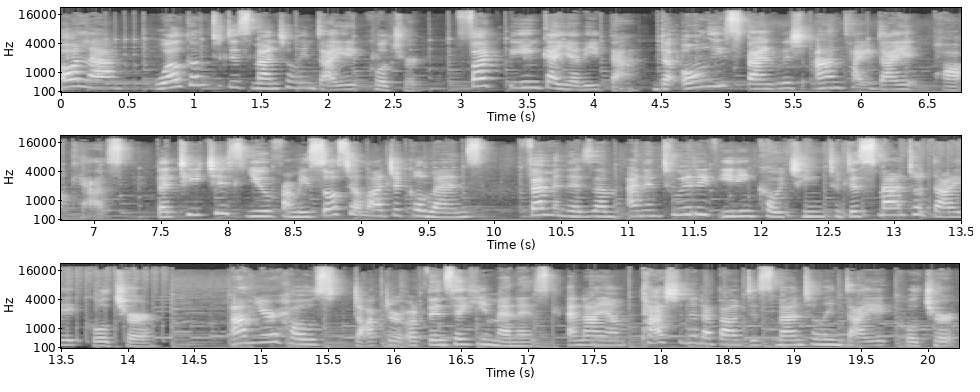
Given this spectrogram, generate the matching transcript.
Hola! Welcome to Dismantling Diet Culture. Fuck being calladita, the only Spanglish anti diet podcast that teaches you from a sociological lens, feminism, and intuitive eating coaching to dismantle diet culture. I'm your host, Dr. Hortencia Jimenez, and I am passionate about dismantling diet culture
